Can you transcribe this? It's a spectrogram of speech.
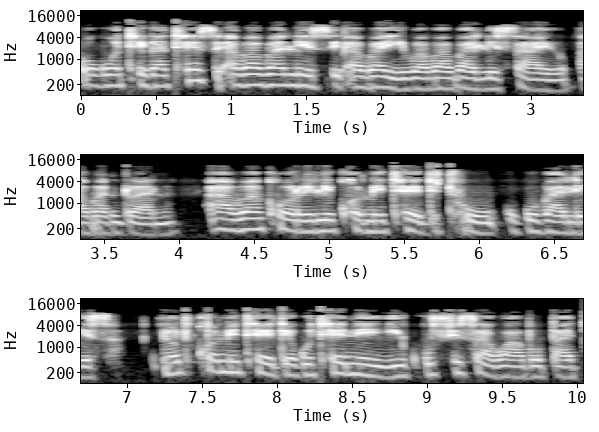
Ukuthi kathesi ababalisi abayibo ababalisayo abantwana abakho really committed to ukubalisa. Not committed ekutheni yikufisa kwabo but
